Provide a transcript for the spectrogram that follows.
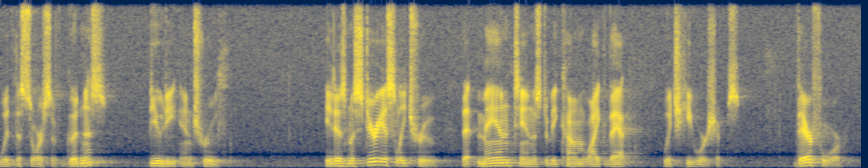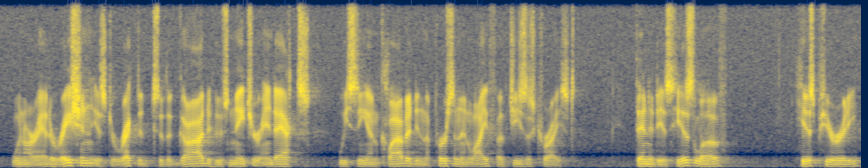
with the source of goodness, beauty, and truth. It is mysteriously true that man tends to become like that which he worships. Therefore, when our adoration is directed to the God whose nature and acts we see unclouded in the person and life of Jesus Christ, then it is His love, His purity,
